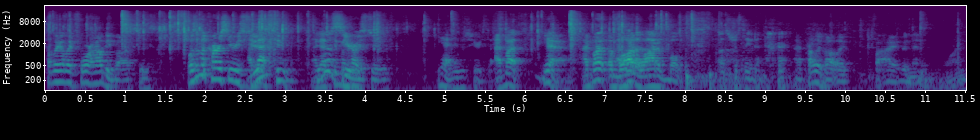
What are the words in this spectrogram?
Probably got like four hobby boxes. Wasn't the car Series 2? I got two. I got two Series 2. Yeah, it was Series. I bought. Yeah, I bought a I lot. bought a lot of both. Let's just leave it. I probably bought like five and then one.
